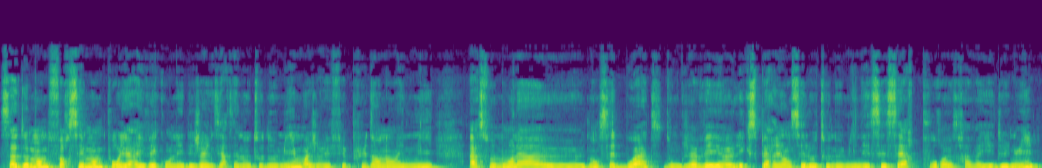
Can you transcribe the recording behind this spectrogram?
Ça demande forcément pour y arriver qu'on ait déjà une certaine autonomie. Moi, j'avais fait plus d'un an et demi à ce moment-là euh, dans cette boîte, donc j'avais euh, l'expérience et l'autonomie nécessaires pour travailler de nuit.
